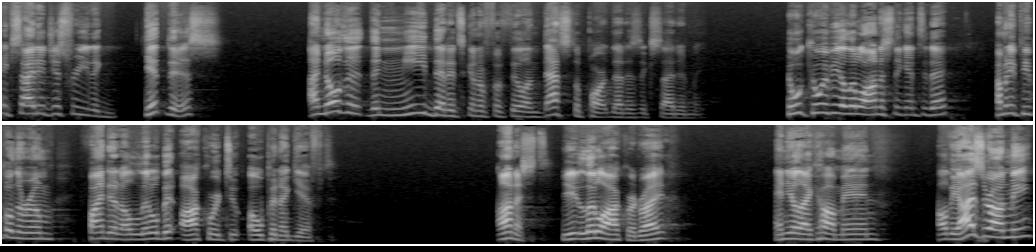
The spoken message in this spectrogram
excited just for you to get this. I know the, the need that it's going to fulfill, and that's the part that has excited me. Can we, can we be a little honest again today? How many people in the room find it a little bit awkward to open a gift? Honest. You're a little awkward, right? And you're like, oh man, all the eyes are on me.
